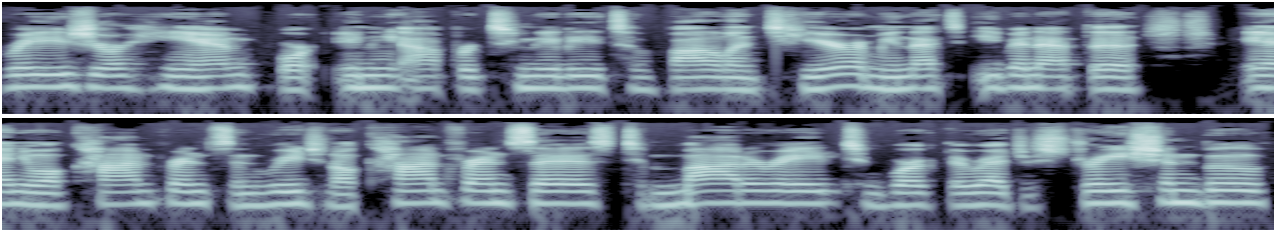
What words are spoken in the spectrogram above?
raise your hand for any opportunity to volunteer. I mean, that's even at the annual conference and regional conferences to moderate, to work the registration booth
